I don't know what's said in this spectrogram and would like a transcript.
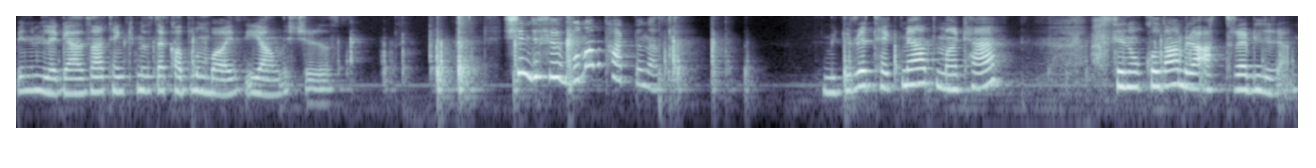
Benimle gel. Zaten ikimiz de kaplumbağayız. iyi anlaşırız. Şimdi siz buna mı taktınız? Müdüre tekme atmak ha? Seni okuldan bile attırabilirim.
